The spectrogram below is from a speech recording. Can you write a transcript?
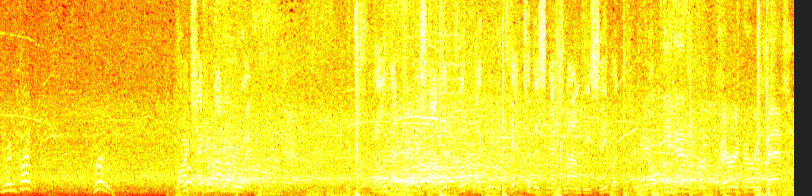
You ready to fight? Ready. All right, second round underway. Well, in that previous round, didn't look like we would get to this next round, DC, but here we are. He had him hurt very, very badly,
